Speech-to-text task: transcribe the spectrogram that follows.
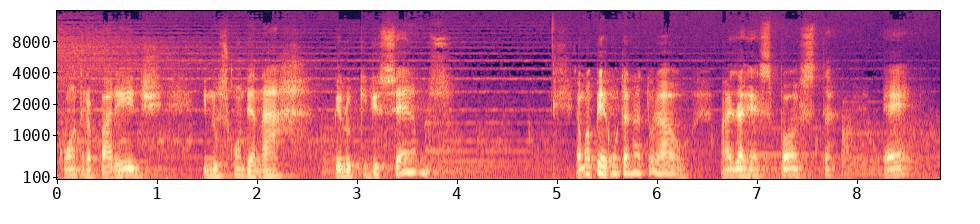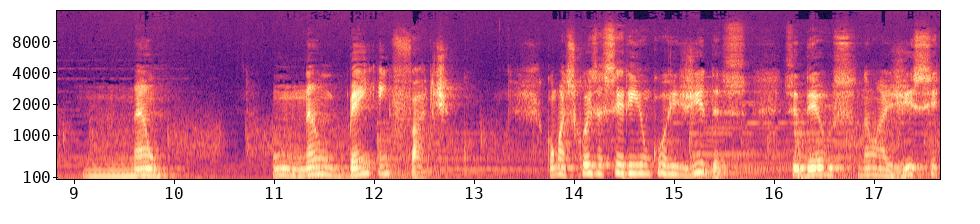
contra a parede e nos condenar pelo que dissemos? É uma pergunta natural, mas a resposta é não. Um não bem enfático como as coisas seriam corrigidas se Deus não agisse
